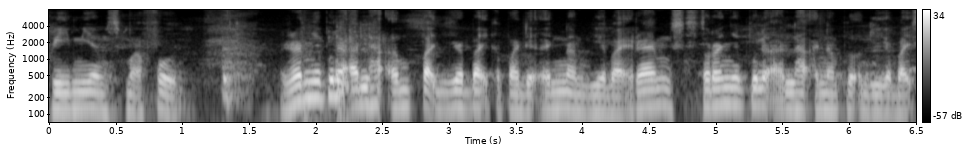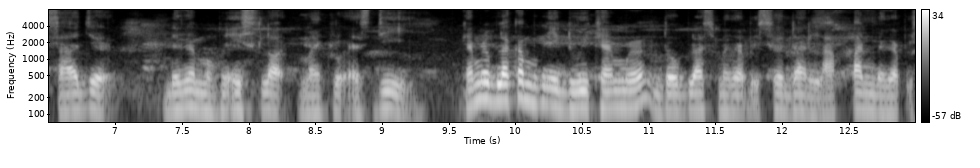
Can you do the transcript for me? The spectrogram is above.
premium smartphone. RAM-nya pula adalah 4GB kepada 6GB RAM, storannya pula adalah 60GB sahaja dengan mempunyai slot micro SD. Kamera belakang mempunyai dual kamera 12MP dan 8MP.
